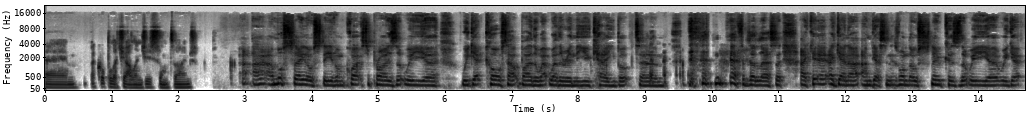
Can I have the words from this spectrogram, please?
um, a couple of challenges sometimes. I, I, must say though, Steve, I'm quite surprised that we uh, we get caught out by the wet weather in the UK. But um, nevertheless, I, again, I, am guessing it's one of those snookers that we uh, we get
